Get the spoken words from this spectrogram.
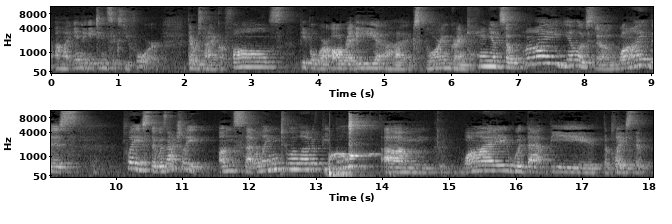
uh, in 1864. There was Niagara Falls, People were already uh, exploring Grand Canyon. So why Yellowstone? Why this place that was actually unsettling to a lot of people? Um, why would that be the place that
